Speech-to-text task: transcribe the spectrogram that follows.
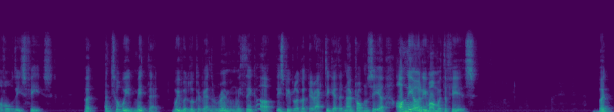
of all these fears. But until we admit that, we would look around the room and we think, oh, these people have got their act together. No problems here. I'm the only one with the fears. But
